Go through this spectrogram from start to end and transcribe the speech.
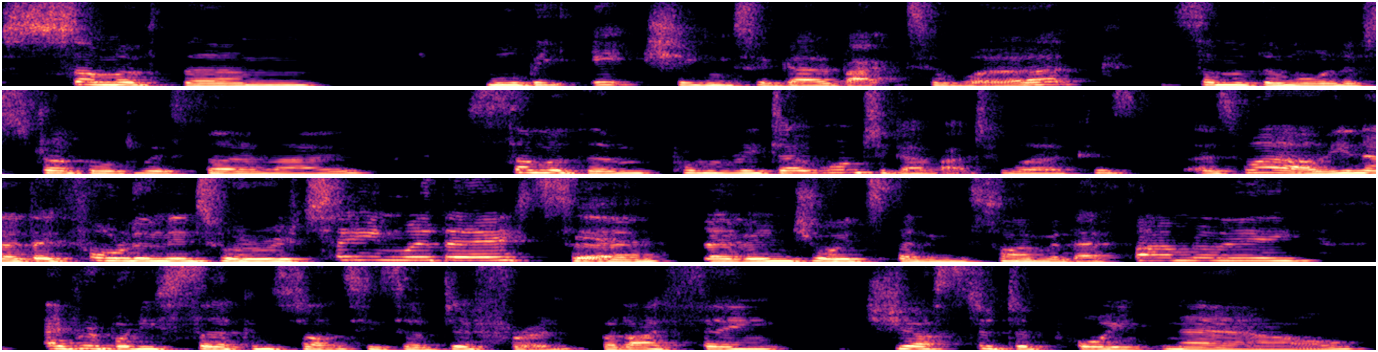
some of them will be itching to go back to work some of them will have struggled with furlough some of them probably don't want to go back to work as, as well you know they've fallen into a routine with it yeah. and they've enjoyed spending time with their family everybody's circumstances are different but i think just at a point now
